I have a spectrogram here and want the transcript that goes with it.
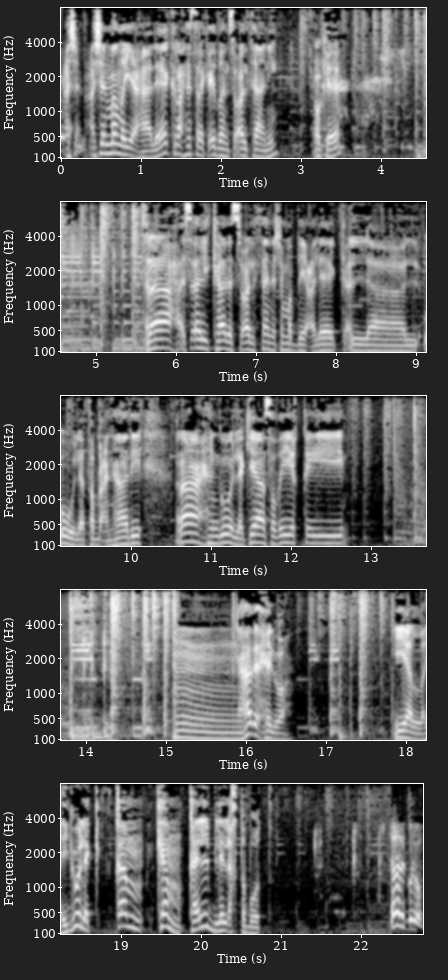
عشان عشان ما نضيعها عليك راح نسألك أيضا سؤال ثاني. أوكي. راح أسألك هذا السؤال الثاني عشان ما تضيع عليك. ال- الأولى طبعا هذه. راح نقول لك يا صديقي هذه حلوة. يلا يقول لك كم كم قلب للأخطبوط؟ ثلاث قلوب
